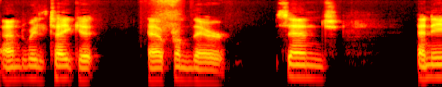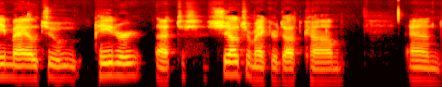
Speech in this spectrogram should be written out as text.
and we'll take it uh, from there. Send an email to peter at sheltermaker.com and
